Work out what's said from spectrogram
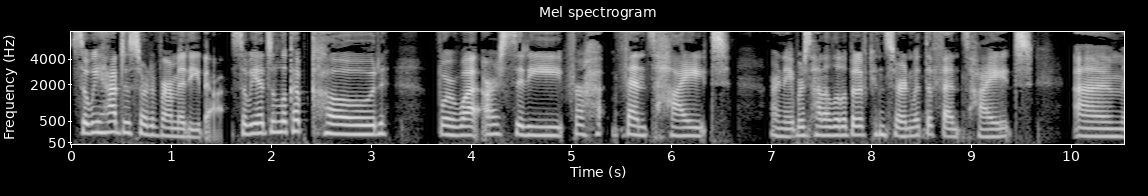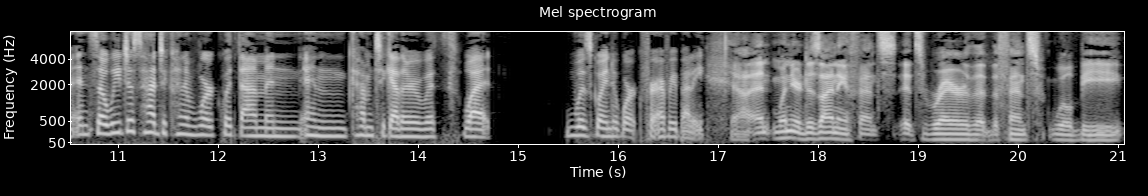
So we had to sort of remedy that. So we had to look up code for what our city for fence height. Our neighbors had a little bit of concern with the fence height. Um, and so we just had to kind of work with them and, and come together with what was going to work for everybody. Yeah, and when you're designing a fence, it's rare that the fence will be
